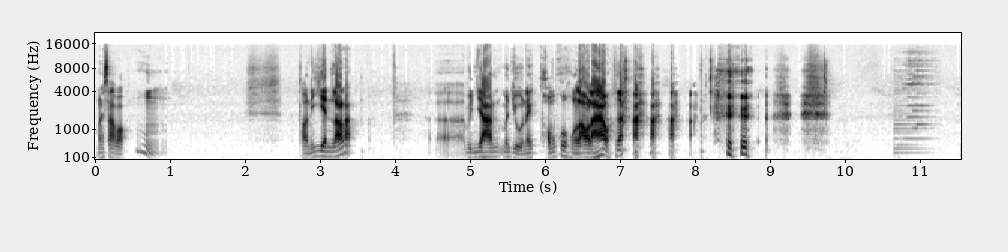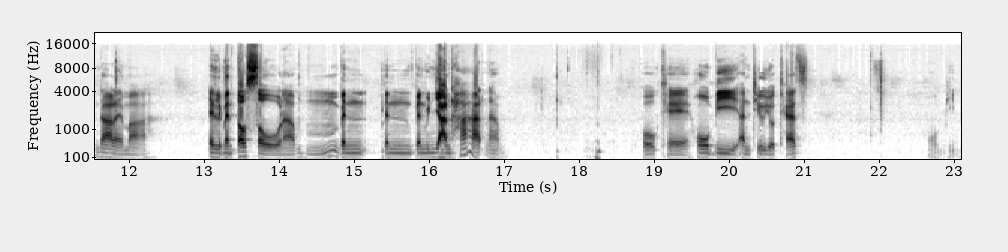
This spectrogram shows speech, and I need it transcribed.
ไม่ทราบบอกอืมตอนนี้เย็นแล้วล่ะวิญญาณมันอยู่ในความควบคุมของเราแล้วได้อะไรมา Elemental Soul นะครับเป็นเป็นเป็นวิญญาณธาตุนะครับ โอเค hold B until your cast hold B B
